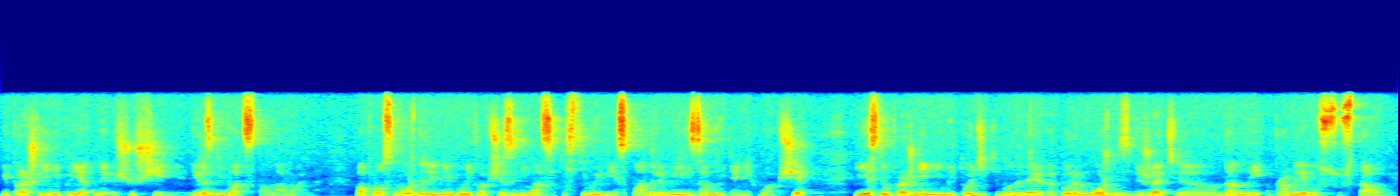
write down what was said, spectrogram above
И прошли неприятные ощущения, и разгибаться стал нормально. Вопрос, можно ли мне будет вообще заниматься кистевыми эспандерами или забыть о них вообще – есть ли упражнения и методики, благодаря которым можно избежать э, данной проблемы с суставами?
